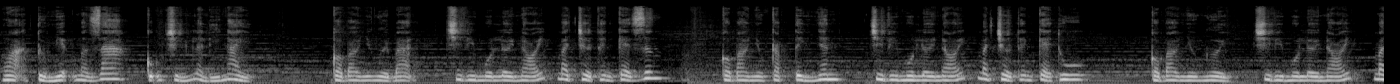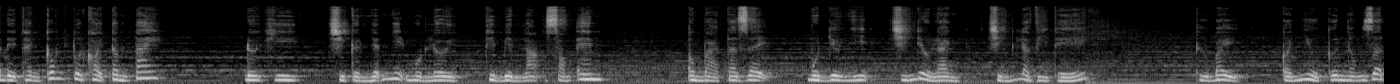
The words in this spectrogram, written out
Họa từ miệng mà ra cũng chính là lý này. Có bao nhiêu người bạn chỉ vì một lời nói mà trở thành kẻ dưng? Có bao nhiêu cặp tình nhân chỉ vì một lời nói mà trở thành kẻ thù? Có bao nhiêu người chỉ vì một lời nói mà để thành công tuột khỏi tầm tay? Đôi khi chỉ cần nhẫn nhịn một lời thì biển lặng sóng êm. Ông bà ta dạy, một điều nhịn, chín điều lành chính là vì thế. Thứ bảy, có nhiều cơn nóng giận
